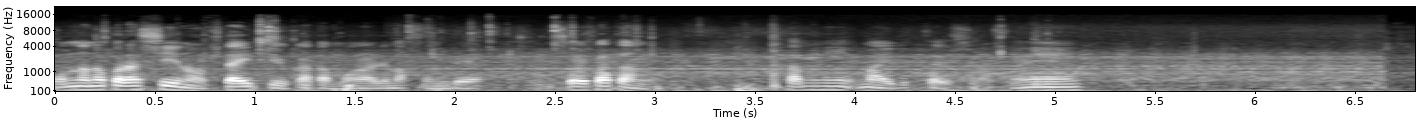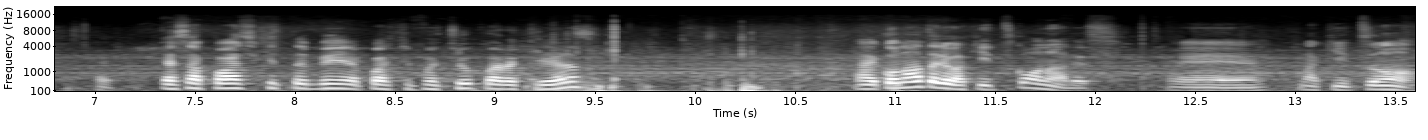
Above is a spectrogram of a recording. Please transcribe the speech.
女の子らしいのを着たいっていう方もおられますんでそういう方のためにまあ入れてたりしますね Essa parte aqui também é a parte infantil para criança. はい、この辺りはキッズコーナーです。えーまあ、キッズの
